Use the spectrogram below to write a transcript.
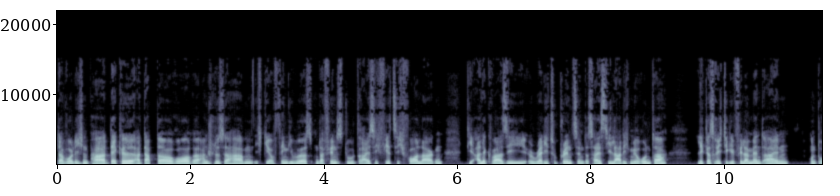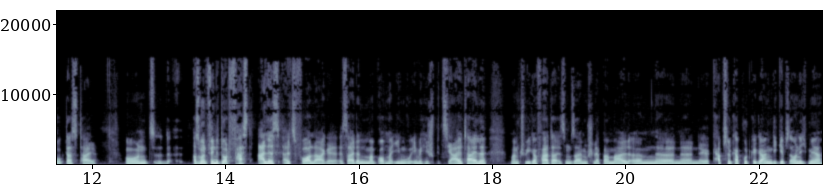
da wollte ich ein paar Deckel, Adapter, Rohre, Anschlüsse haben. Ich gehe auf Thingiverse und da findest du 30, 40 Vorlagen, die alle quasi ready to print sind. Das heißt, die lade ich mir runter, leg das richtige Filament ein und druck das Teil. Und also man findet dort fast alles als Vorlage. Es sei denn, man braucht mal irgendwo irgendwelche Spezialteile. Meinem Schwiegervater ist in seinem Schlepper mal ähm, eine, eine, eine Kapsel kaputt gegangen, die gibt's auch nicht mehr.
